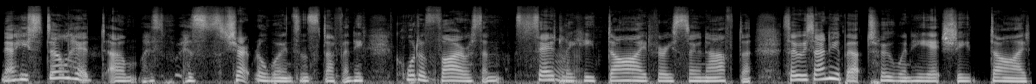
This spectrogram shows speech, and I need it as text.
Now he still had um, his his shrapnel wounds and stuff, and he caught a virus, and sadly he died very soon after. So he was only about two when he actually died.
